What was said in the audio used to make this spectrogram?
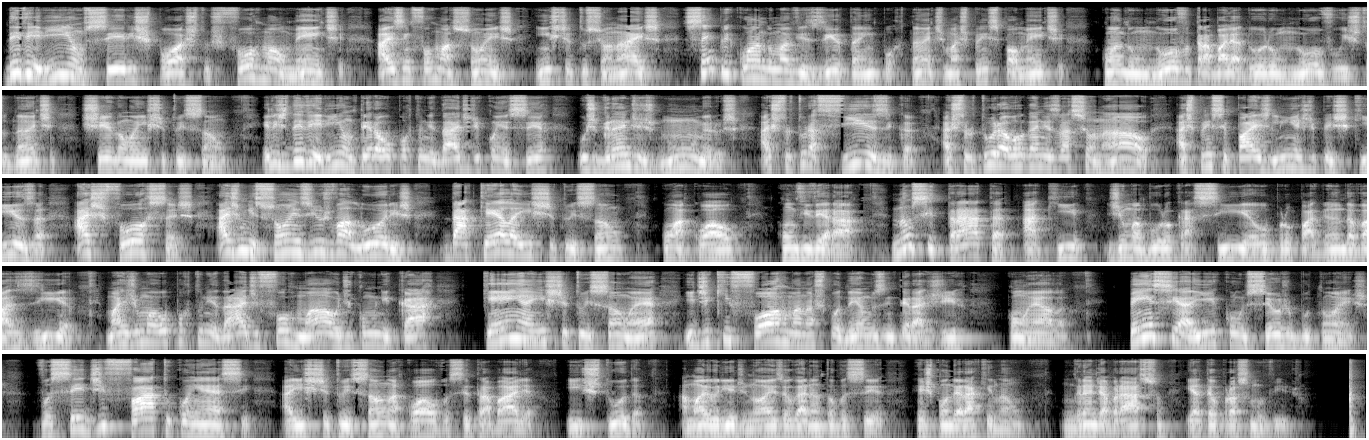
deveriam ser expostos formalmente às informações institucionais sempre quando uma visita é importante, mas principalmente quando um novo trabalhador ou um novo estudante chegam à instituição. Eles deveriam ter a oportunidade de conhecer os grandes números, a estrutura física, a estrutura organizacional, as principais linhas de pesquisa, as forças, as missões e os valores daquela instituição com a qual conviverá. Não se trata aqui de uma burocracia ou propaganda vazia, mas de uma oportunidade formal de comunicar quem a instituição é e de que forma nós podemos interagir com ela. Pense aí com os seus botões. Você de fato conhece a instituição na qual você trabalha e estuda? A maioria de nós, eu garanto a você, responderá que não. Um grande abraço e até o próximo vídeo.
